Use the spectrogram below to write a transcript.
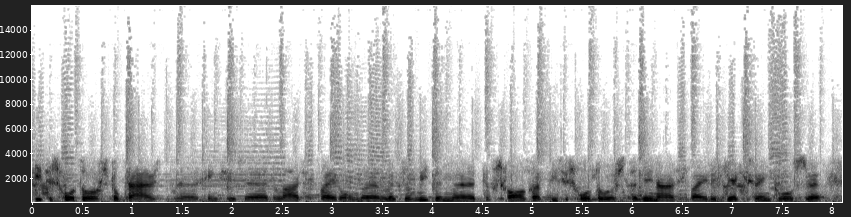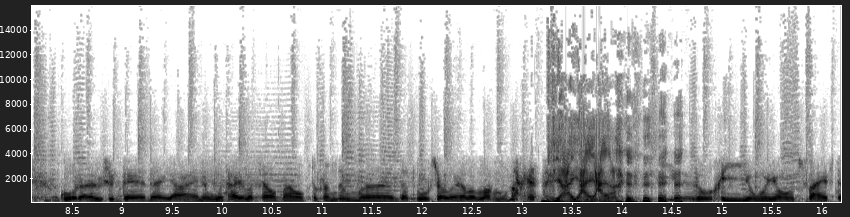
Pieter Schotthorst op de huis ging zitten. De laatste twee ronden lukte nog niet hem te verschalken. Pieter Schotthorst de winnaar, tweede Jack Swinkels, uh, derde. Ja, en om het hele veld nou op te gaan doen, dat wordt zo ellenlang. Ja, ja, ja. ja. Rogier Jonge Jons, vijfde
